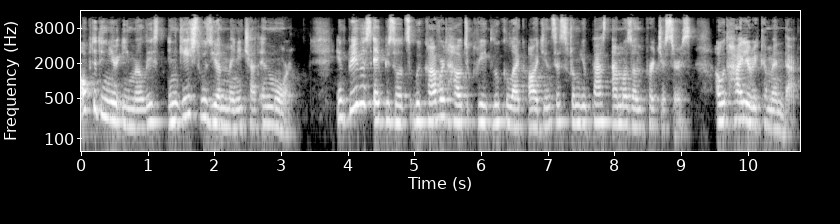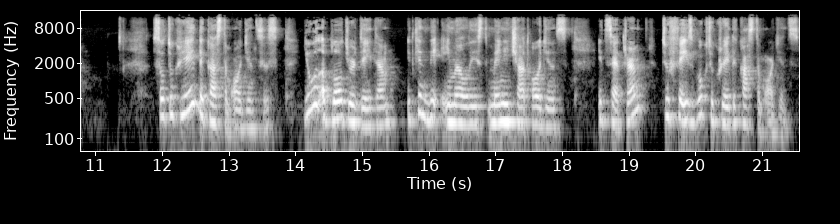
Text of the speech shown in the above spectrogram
opted in your email list, engaged with you on ManyChat, and more. In previous episodes, we covered how to create lookalike audiences from your past Amazon purchasers. I would highly recommend that. So to create the custom audiences, you will upload your data. It can be email list, ManyChat audience, etc. to Facebook to create a custom audience.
